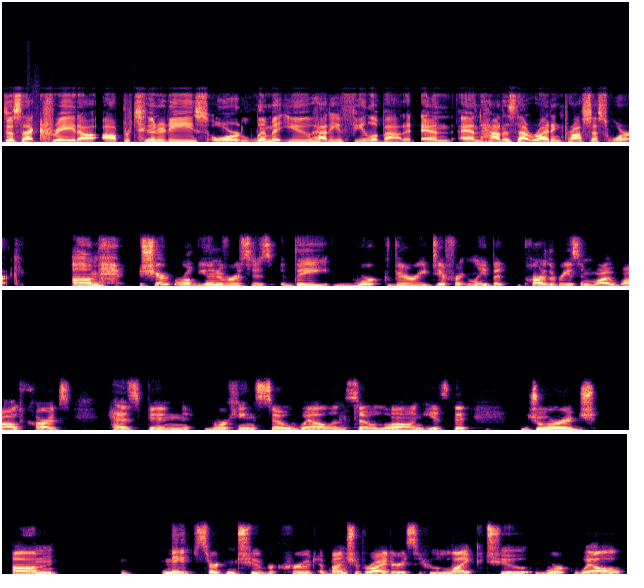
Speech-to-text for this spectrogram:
does that create opportunities or limit you? How do you feel about it? And and how does that writing process work? Um, shared world universes they work very differently, but part of the reason why Wildcards has been working so well and so long is that George um, made certain to recruit a bunch of writers who like to work well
